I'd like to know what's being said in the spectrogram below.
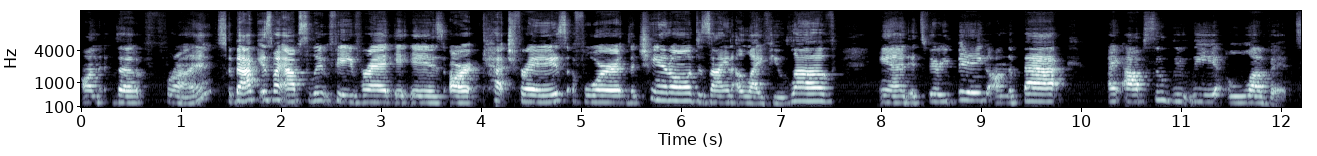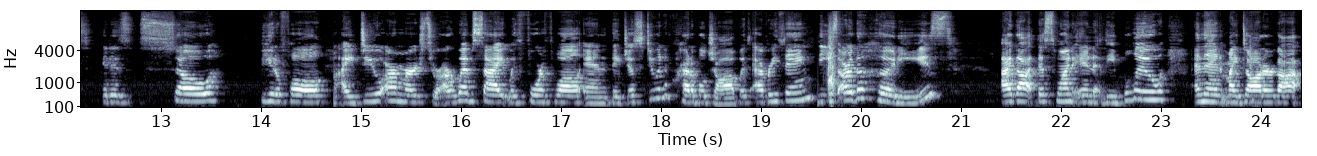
on the front. The back is my absolute favorite. It is our catchphrase for the channel, design a life you love. And it's very big on the back. I absolutely love it. It is so beautiful. I do our merch through our website with Fourthwall, and they just do an incredible job with everything. These are the hoodies. I got this one in the blue, and then my daughter got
